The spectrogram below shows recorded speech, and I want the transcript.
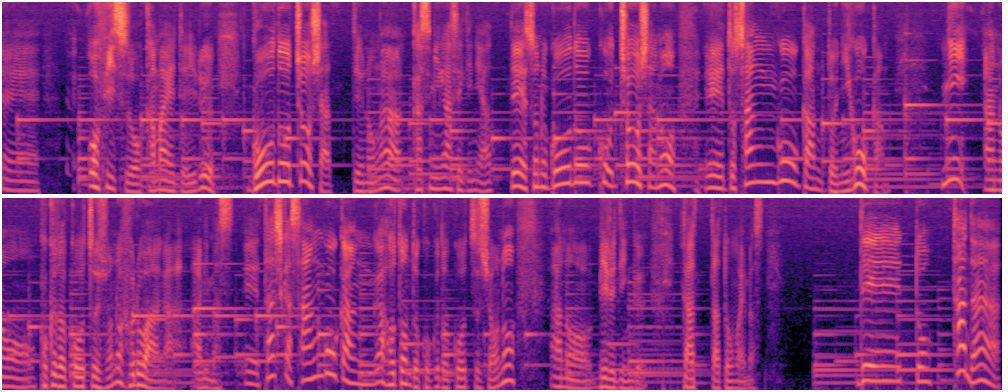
えーオフィスを構えている合同庁舎っていうのが霞が関にあってその合同庁舎の、えー、と3号館と2号館に、あの国土交通省のフロアがあります、えー確か3号館がほとんど国土交通省の、あのビルディングだったと思います。で、えっと、ただ、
